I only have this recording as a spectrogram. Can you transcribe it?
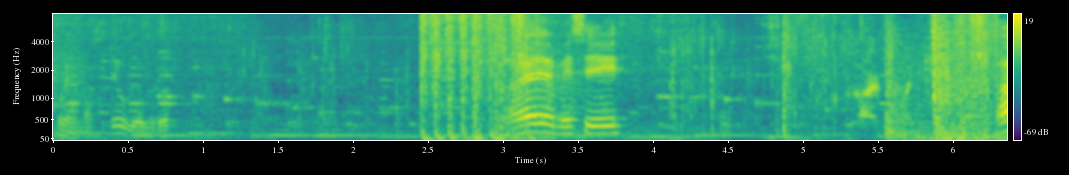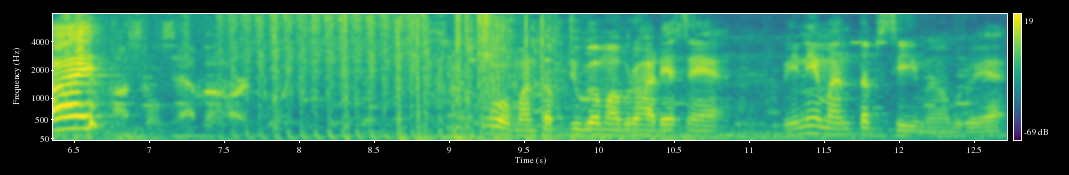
Wah, enak juga bro. Hai misi. Hai. Wow mantap juga ma bro hadiahnya. Ini mantap sih ma bro ya.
